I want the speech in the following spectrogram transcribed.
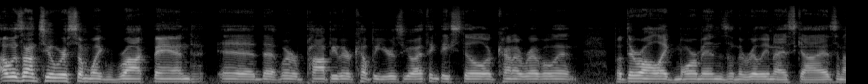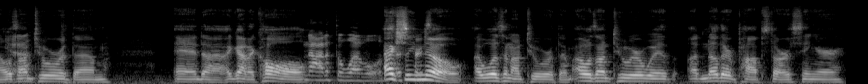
I was on tour with some like rock band uh, that were popular a couple years ago. I think they still are kind of relevant, but they're all like Mormons and they're really nice guys. And I was Yeah. on tour with them, and uh, I got a call. Not at the level of Actually, this no, I wasn't on tour with them. I was on tour with another pop star singer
